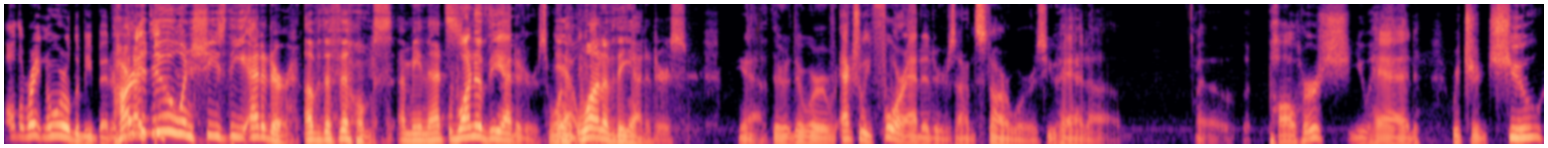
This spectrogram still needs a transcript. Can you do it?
all the right in the world to be bitter. Hard to do when she's the editor of the films. I mean, that's One of the editors. One yeah, of the one of the editors. Yeah, there there were actually four editors on Star Wars. You had uh, uh, Paul Hirsch, you had Richard Chew,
